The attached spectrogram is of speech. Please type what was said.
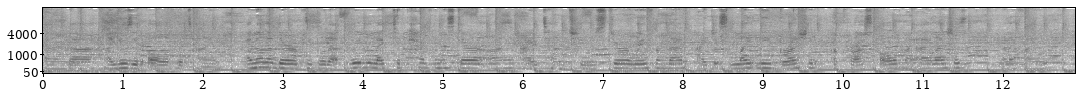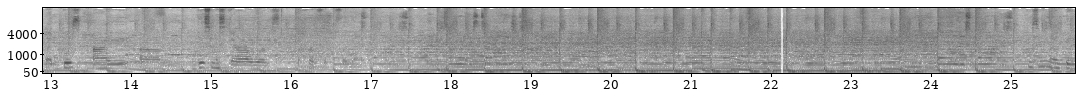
And uh, I use it all of the time. I know that there are people that really like to pack the mascara on. I tend to steer away from that. I just lightly brush it across all of my eyelashes and I find that this eye, um, this mascara works perfect for that. Using my baby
